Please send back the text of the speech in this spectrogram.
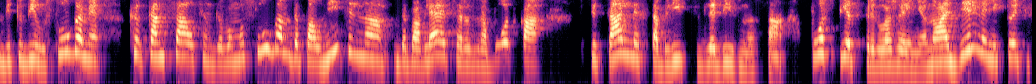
B2B услугами, к консалтинговым услугам дополнительно добавляется разработка специальных таблиц для бизнеса по спецпредложению, но отдельно никто эти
